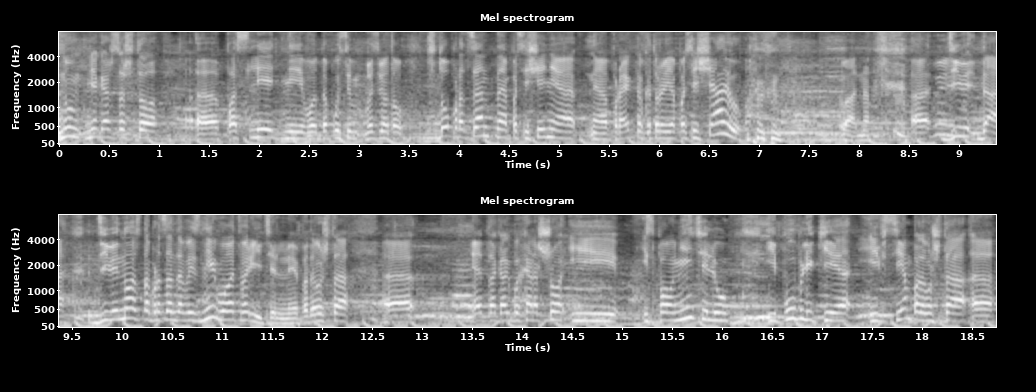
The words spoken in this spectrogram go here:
Ну, мне кажется, что э, последние, вот, допустим, возьмем там стопроцентное посещение э, проектов, которые я посещаю, ладно, э, да, 90% из них благотворительные, потому что э, это как бы хорошо и исполнителю, и публике, и всем, потому что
